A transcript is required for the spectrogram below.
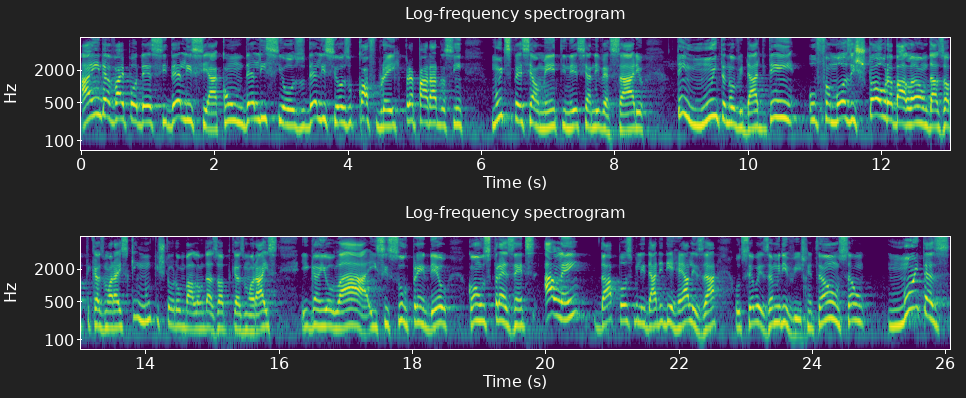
ainda vai poder se deliciar com um delicioso, delicioso coffee break preparado assim muito especialmente nesse aniversário. Tem muita novidade, tem o famoso estoura balão das ópticas morais. Quem nunca estourou um balão das ópticas morais e ganhou lá e se surpreendeu com os presentes, além da possibilidade de realizar o seu exame de vista. Então, são muitas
